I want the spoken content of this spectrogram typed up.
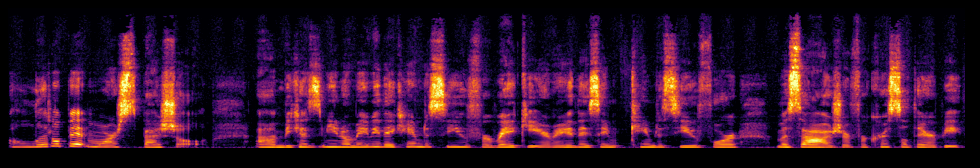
a little bit more special. Um, because you know maybe they came to see you for reiki or maybe they came to see you for massage or for crystal therapy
